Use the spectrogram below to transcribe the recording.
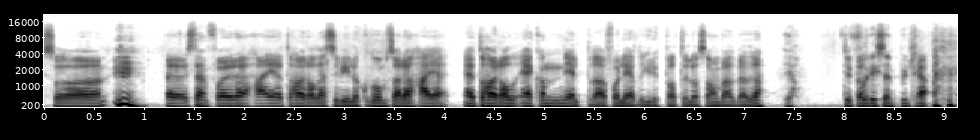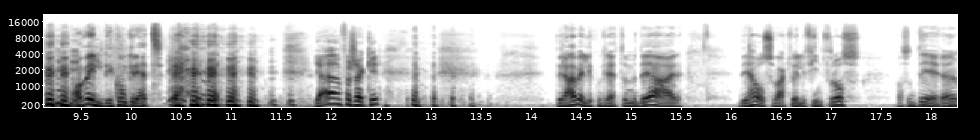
Så uh, istedenfor 'hei, jeg heter Harald, jeg er siviløkonom', så er det 'hei, jeg heter Harald, jeg kan hjelpe deg å få ledergruppa til å samarbeide bedre'. Ja, type. For eksempel. Ja. det var veldig konkret. jeg forsøker. Dere er veldig konkrete, men det, er, det, har også vært veldig fint for oss. Altså dere,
